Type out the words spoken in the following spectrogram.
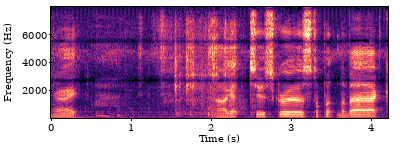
Alright. I'll get two screws to put in the back.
